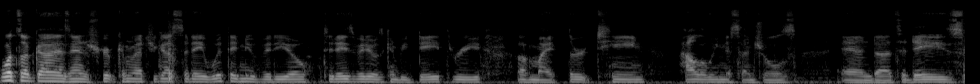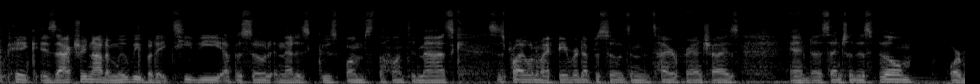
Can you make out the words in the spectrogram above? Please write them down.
What's up guys, Andrew's Crypt coming at you guys today with a new video. Today's video is going to be day three of my 13 Halloween essentials. And uh, today's pick is actually not a movie, but a TV episode, and that is Goosebumps, The Haunted Mask. This is probably one of my favorite episodes in the entire franchise. And uh, essentially this film, or,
